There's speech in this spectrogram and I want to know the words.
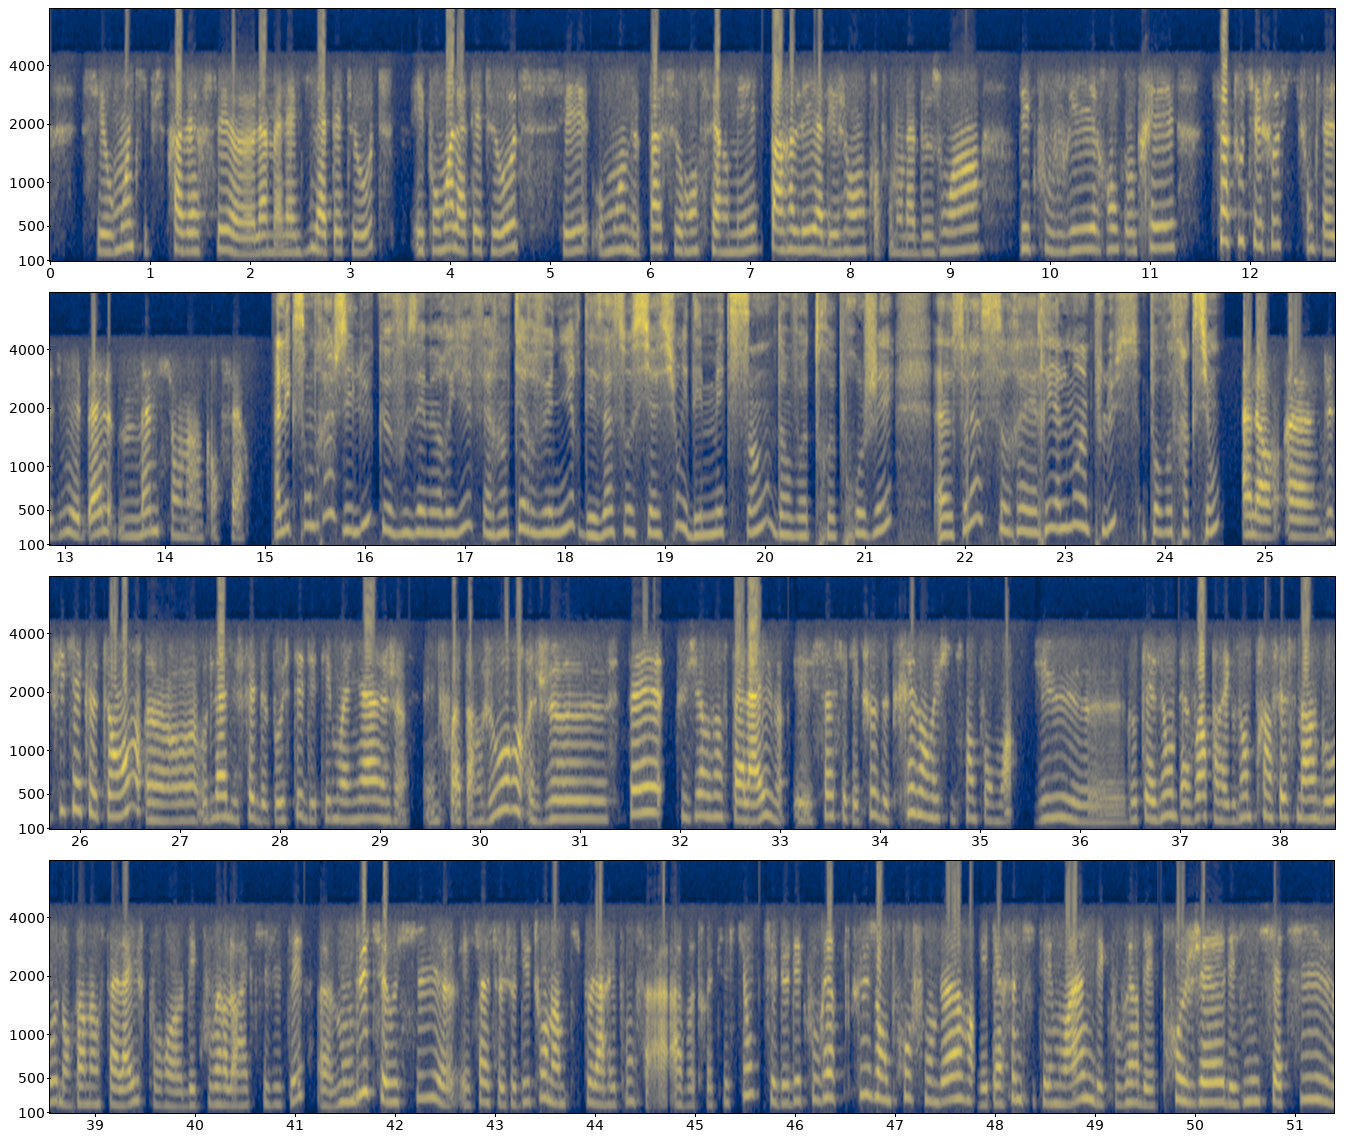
c'est au moins qu'ils puissent traverser euh, la maladie la tête haute. Et pour moi, la tête haute, c'est au moins ne pas se renfermer, parler à des gens quand on en a besoin, découvrir, rencontrer, faire toutes ces choses qui font que la vie est belle, même si on a un cancer. Alexandra, j'ai lu que vous aimeriez faire intervenir des associations et des médecins dans votre projet. Euh, cela serait réellement un plus pour votre action? Alors, euh, depuis quelque temps, euh, au-delà du fait de poster des témoignages une fois par jour, je fais plusieurs Insta Live et ça, c'est quelque chose de très enrichissant pour moi. J'ai eu euh, l'occasion d'avoir par exemple Princesse Margot dans un Insta Live pour euh, découvrir leur activité. Euh, mon but, c'est aussi, et ça, je détourne un petit peu la réponse à, à votre question, c'est de découvrir plus en profondeur les personnes qui témoignent, découvrir des projets, des initiatives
